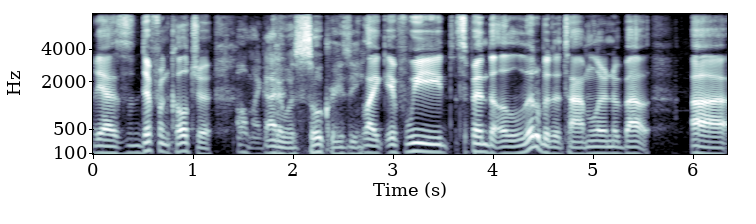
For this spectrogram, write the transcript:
Yeah, it's a different culture. Oh my god, it was so crazy. Like if we spend a little bit of time learning about uh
